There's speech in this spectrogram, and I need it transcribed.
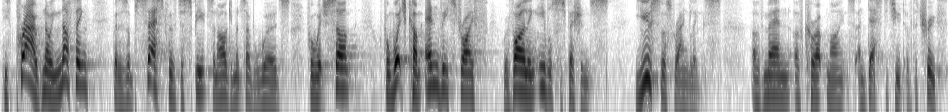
he's proud, knowing nothing, but is obsessed with disputes and arguments over words, from which, some, from which come envy, strife, reviling, evil suspicions, useless wranglings of men of corrupt minds and destitute of the truth,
